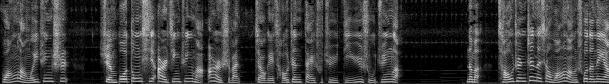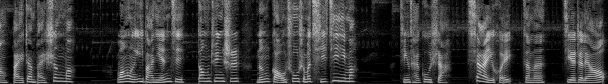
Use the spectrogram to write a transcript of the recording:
王朗为军师，选拨东西二京军马二十万，交给曹真带出去抵御蜀军了。那么，曹真真的像王朗说的那样百战百胜吗？王冷一把年纪当军师，能搞出什么奇迹吗？精彩故事啊，下一回咱们接着聊。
